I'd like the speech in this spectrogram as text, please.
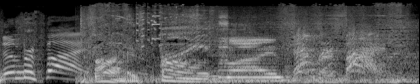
Number five. Five. Five. Five. Number five.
